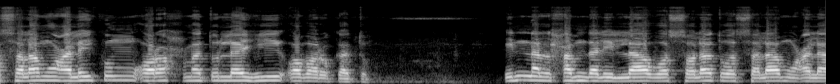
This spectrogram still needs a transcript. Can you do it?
আসসালামু আলাইকুম ওরহমতুল্লাহি ওবরকাত ইন্নাল হামদালিল্লাহ ওয়াসসালাতু ওয়াসসালামু আলা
